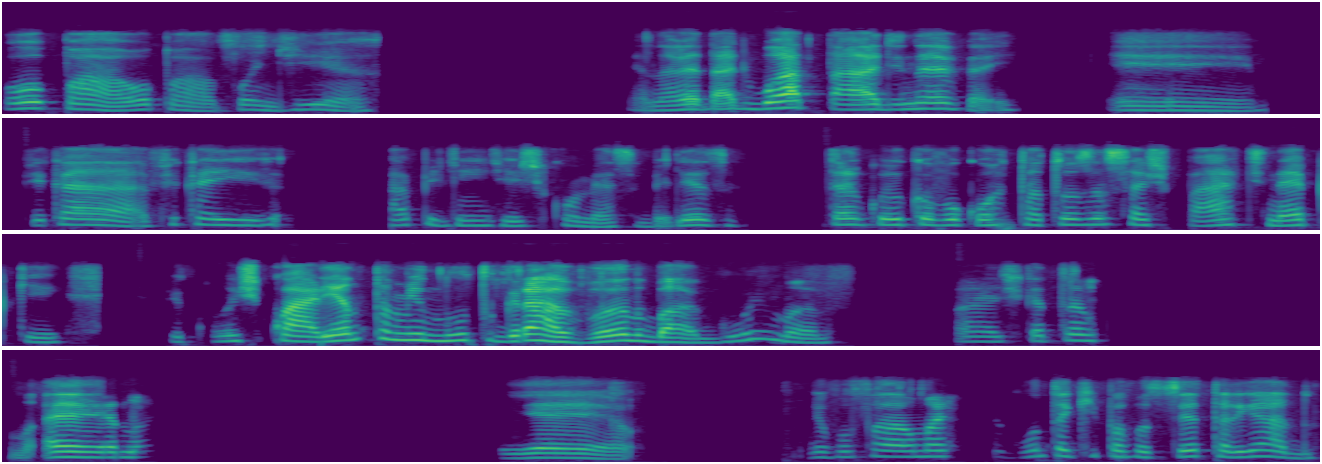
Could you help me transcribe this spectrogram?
Opa, opa, bom dia. É, na verdade, boa tarde, né, velho? É, fica, fica aí rapidinho, a gente começa, beleza? Tranquilo que eu vou cortar todas essas partes, né? Porque ficou uns 40 minutos gravando o bagulho, mano. Mas fica tranquilo. É, não- é, eu vou falar uma pergunta aqui pra você, tá ligado?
